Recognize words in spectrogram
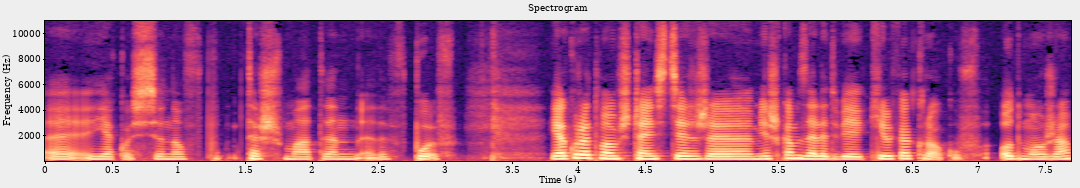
e, jakoś no, też ma ten e, wpływ. Ja akurat mam szczęście, że mieszkam zaledwie kilka kroków od morza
